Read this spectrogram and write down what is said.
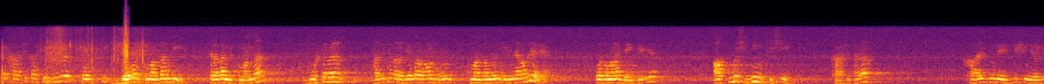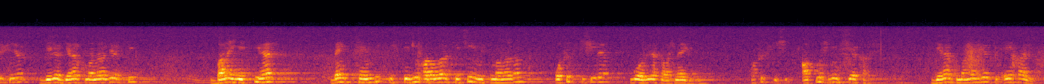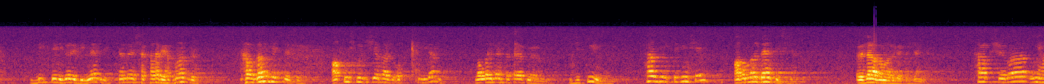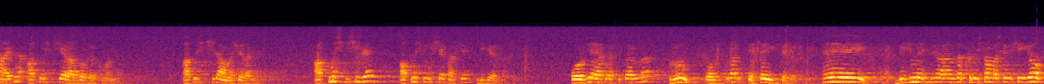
karşı karşıya geliyor. Kendisi genel kumandan değil. Sıradan bir kumandan. Muhtemelen Hazreti Ömer radıyallahu anh onun kumandanlığını elinden alıyor ya. O zamana denk geliyor. 60 bin kişi karşı taraf Halid bin Velid düşünüyor, düşünüyor. Geliyor genel kumandana diyor ki bana yetki ver. Ben kendi istediğim adamları seçeyim Müslümanlardan. 30 kişiyle bu orduyla savaşmaya gideyim. 30 kişi. 60 bin kişiye karşı. Genel kumandan diyor ki ey Halid biz seni böyle bilmezdik. Sen böyle şakalar yapmazdın. Kavga mı geçiyorsun? 60 bin kişiye karşı 30 kişi gider mi? Vallahi ben şaka yapmıyorum. Ciddiyim. Sadece istediğim şey adamları ben seçeceğim. Özel adamları götüreceğim. Tartışıyorlar. Nihayetinde 60 kişiye razı oluyor kumandan. 60 kişiyle anlaşıyorlar. Yani. 60 kişiyle 60 bin kişiye karşı gidiyorlar. Orduya yaklaştıklarında Rum ordusundan sesler yükseliyor. Hey! Bizimle sizin aranızda kılıçtan başka bir şey yok.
